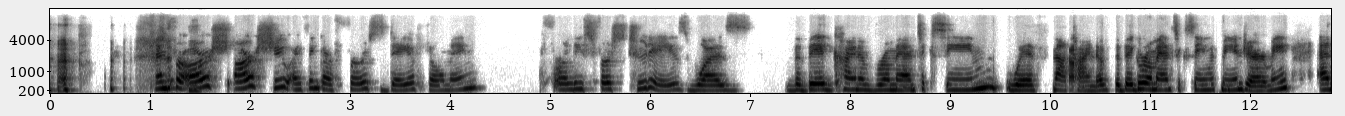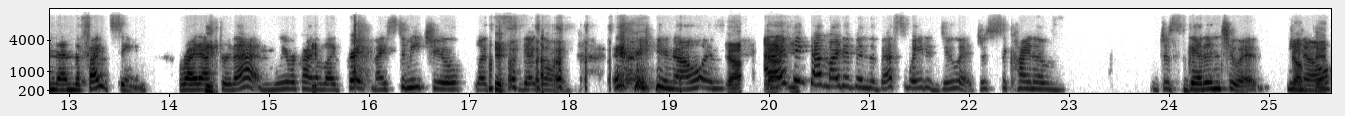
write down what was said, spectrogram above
Yeah. And for our our shoot i think our first day of filming or at least first two days was the big kind of romantic scene with not kind of the big romantic scene with me and Jeremy, and then the fight scene right after that. And we were kind of like, great, nice to meet you. Let's yeah. get going. you know, and yeah. and I think that might have been the best way to do it, just to kind of just get into it, you Jump know.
